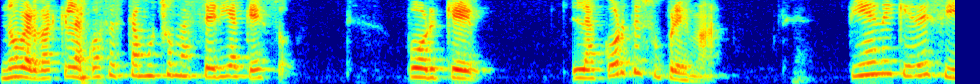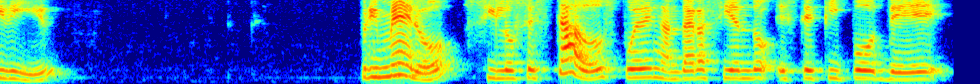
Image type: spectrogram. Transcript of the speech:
No, ¿verdad? Que la cosa está mucho más seria que eso. Porque la Corte Suprema tiene que decidir primero si los estados pueden andar haciendo este tipo de,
